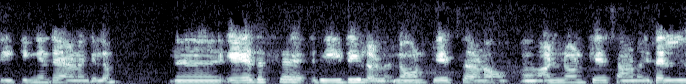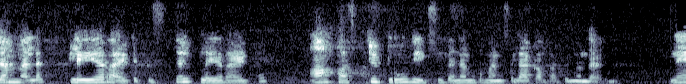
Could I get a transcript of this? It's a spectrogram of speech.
സ്പീക്കിങ്ങിന്റെ ആണെങ്കിലും ഏതൊക്കെ രീതിയിലുള്ള നോൺ കേസ് ആണോ അൺനോൺ കേസ് ആണോ ഇതെല്ലാം നല്ല ക്ലിയർ ആയിട്ട് ക്രിസ്റ്റൽ ക്ലിയർ ആയിട്ട് ആ ഫസ്റ്റ് ടു വീക്സ് തന്നെ നമുക്ക് മനസ്സിലാക്കാൻ പറ്റുന്നുണ്ടായിരുന്നു. പിന്നെ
